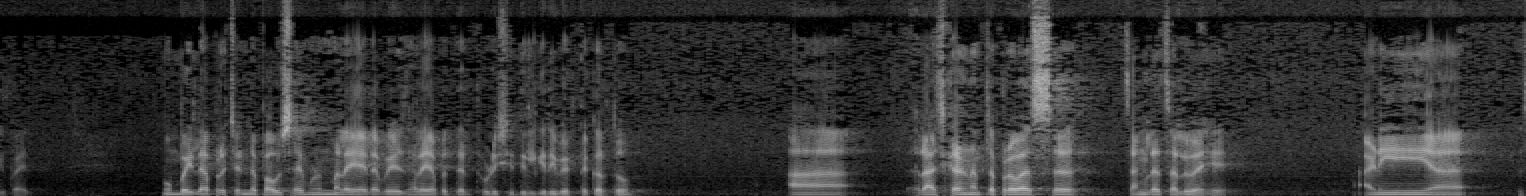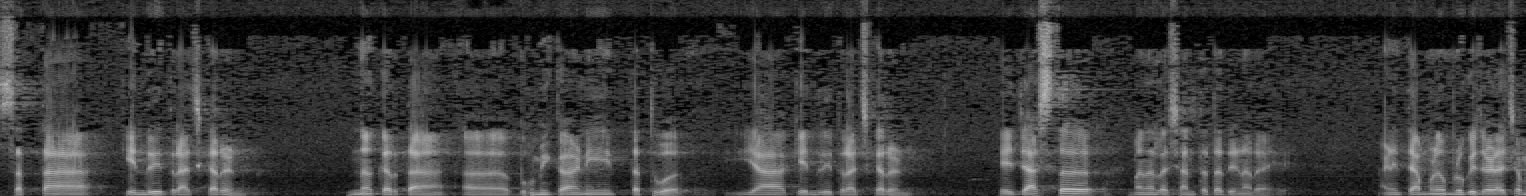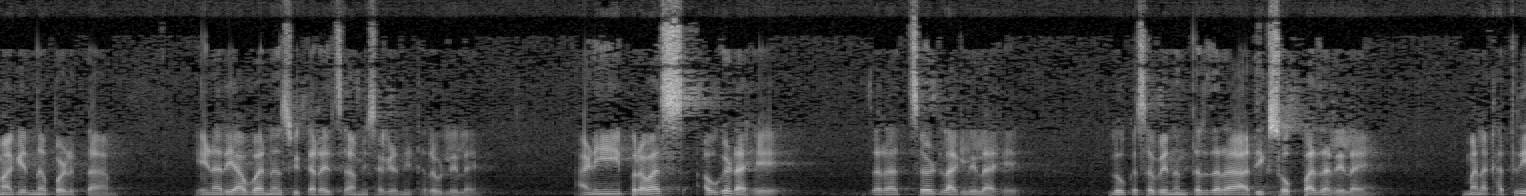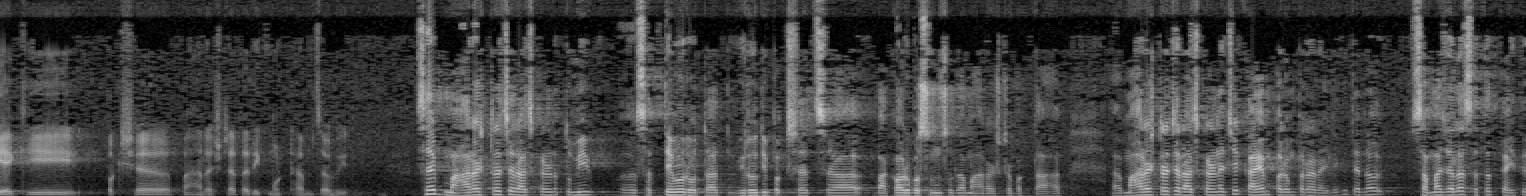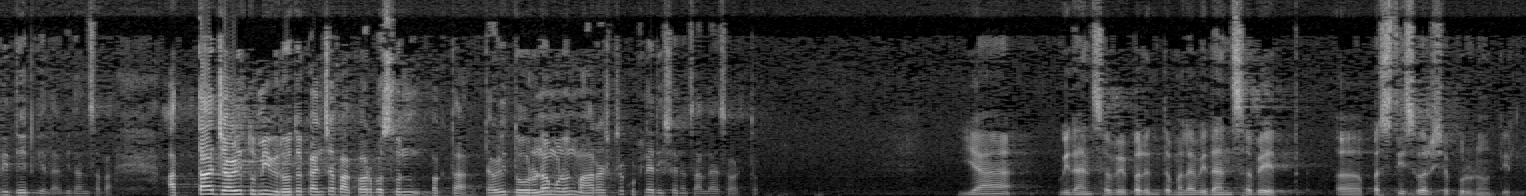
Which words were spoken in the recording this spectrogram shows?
तकलीफ आहेत. मुंबईला प्रचंड पाऊस आहे म्हणून मला यायला वेळ झाला याबद्दल थोडीशी दिलगिरी व्यक्त करतो. राजकारणातला प्रवास चांगला चालू आहे. आणि सत्ता केंद्रित राजकारण न करता भूमिका आणि तत्व या केंद्रित राजकारण हे जास्त मनाला शांतता देणार आहे. आणि त्यामुळं मृगजळाच्या मागे न पडता येणारी आव्हानं स्वीकारायचं आम्ही सगळ्यांनी ठरवलेलं आहे. आणि प्रवास अवघड आहे जरा चढ लागलेला आहे. लोकसभेनंतर जरा अधिक सोप्पा झालेला आहे. मला खात्री आहे की पक्ष महाराष्ट्रात अधिक मोठा आमचा होईल. साहेब महाराष्ट्राच्या राजकारणात तुम्ही सत्तेवर होतात विरोधी पक्षाच्या बाकावर बसून सुद्धा महाराष्ट्र बघता आहात. महाराष्ट्राच्या राजकारणाची कायम परंपरा राहिली की त्यांना समाजाला सतत काहीतरी देत गेला विधानसभा. आत्ता ज्यावेळी तुम्ही विरोधकांच्या बाकावर बसून बघता त्यावेळी धोरणं म्हणून महाराष्ट्र कुठल्या दिशेनं चाललंय असं वाटतं? या विधानसभेपर्यंत मला विधानसभेत पस्तीस वर्ष पूर्ण होतील.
